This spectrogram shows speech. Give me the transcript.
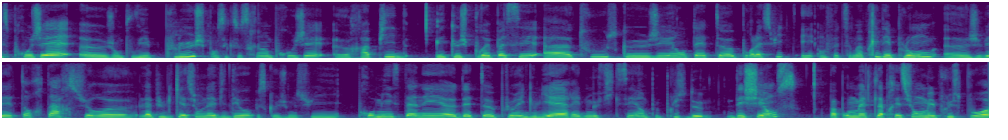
Ce projet, j'en pouvais plus, je pensais que ce serait un projet rapide et que je pourrais passer à tout ce que j'ai en tête euh, pour la suite. Et en fait, ça m'a pris des plombes. Euh, je vais être en retard sur euh, la publication de la vidéo parce que je me suis promis cette année d'être plus régulière et de me fixer un peu plus d'échéances. Pas pour me mettre la pression, mais plus pour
